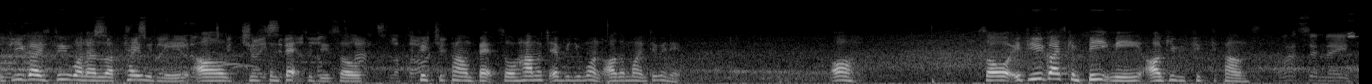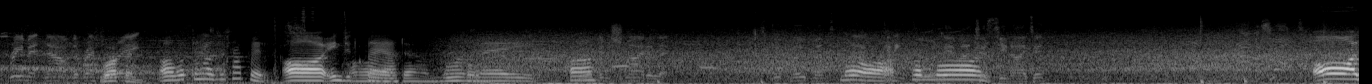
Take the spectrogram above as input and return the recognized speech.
if you guys do want to uh, play with me, I'll do some bets with you. So 50 pound bets or how much ever you want. I don't mind doing it. Oh. So if you guys can beat me, I'll give you 50 pounds. Well, that's in the remit now of the referee. What happened? Oh, what the hell just happened? Oh, injured Oh, player. damn. Oh, mate. Oh. Ruben Schneiderlin. It's good movement. No, come on. here, Manchester United. Oh,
